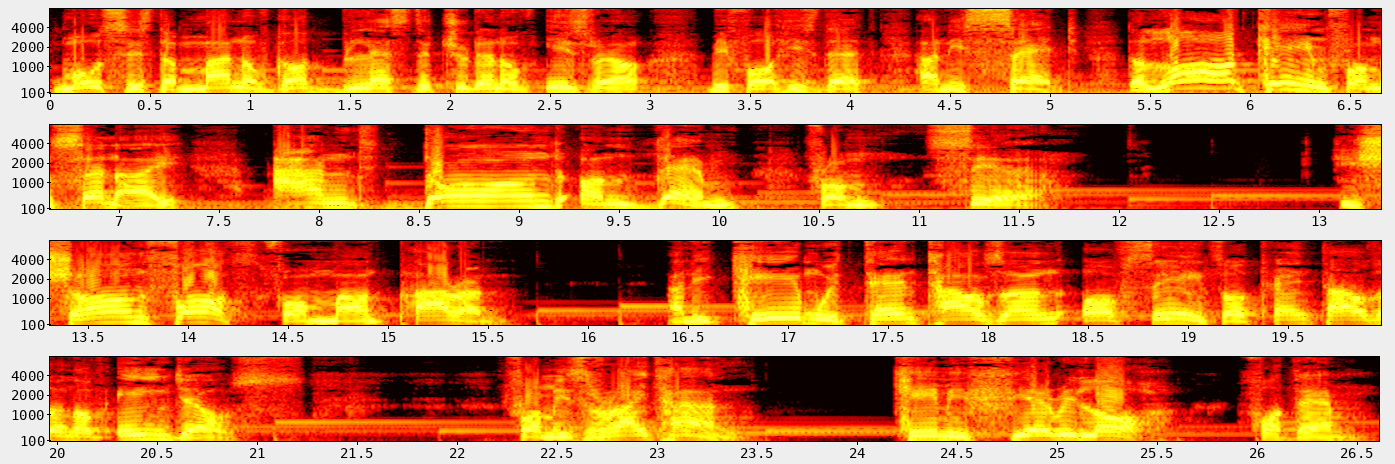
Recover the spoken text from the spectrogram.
Moses, the man of God, blessed the children of Israel before his death. And he said, The Lord came from Sinai and dawned on them from Seir. He shone forth from Mount Paran, and he came with 10,000 of saints or 10,000 of angels. From his right hand came a fiery law for them.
